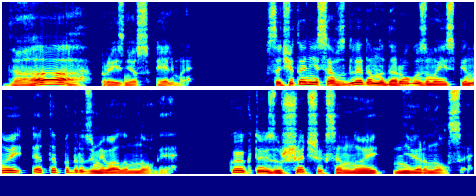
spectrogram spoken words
«Да», — произнес Эльма. В сочетании со взглядом на дорогу за моей спиной это подразумевало многое. Кое-кто из ушедших со мной не вернулся.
